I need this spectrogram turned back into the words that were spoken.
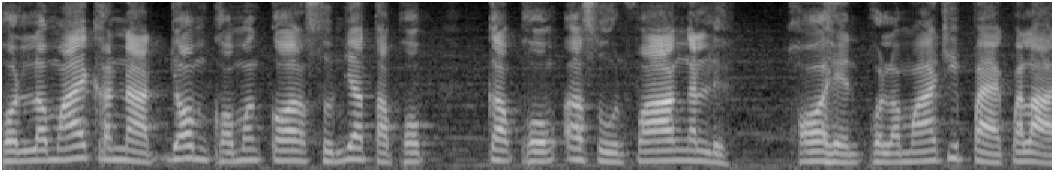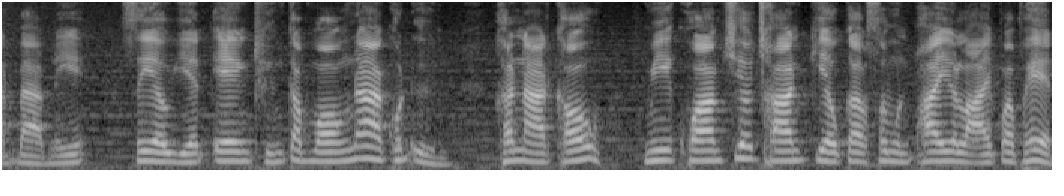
ผลไม้ขนาดย่อมของมังกรสุญญาตภพกับหงอสูรฟ้างั้นหรือพอเห็นผลไม้ที่แปลกประหลาดแบบนี้ เซียวเหยียนเองถึงกับมองหน้าคนอื่น ขนาดเขามีความเชี่ยวชาญเกี่ยวกับสมุนไพรหลายประเภท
